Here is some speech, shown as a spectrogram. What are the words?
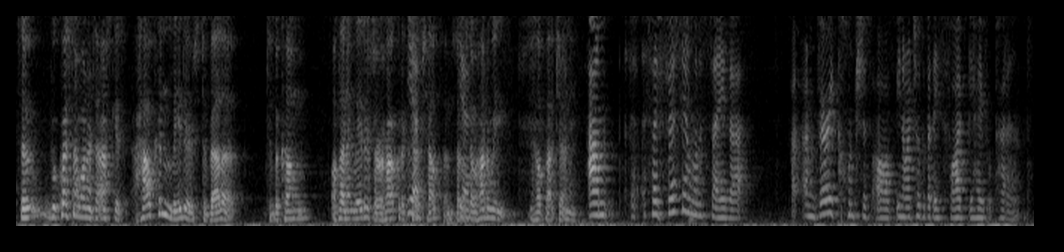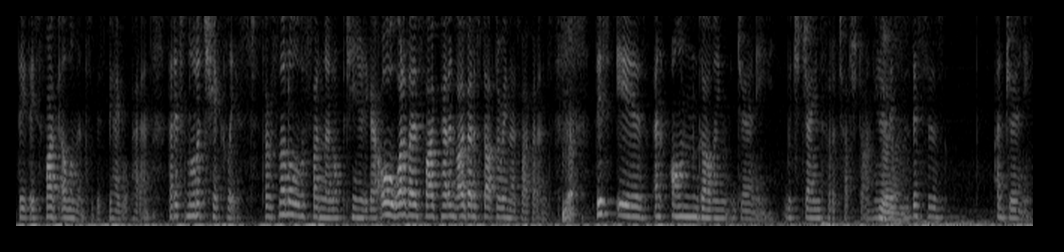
So the question I wanted to ask is, how can leaders develop to become authentic leaders, or how could a Yeah. coach help them? So Yeah. so how do we help that journey? Um, so firstly, I want to say that I'm very conscious of, you know, I talk about these five behavioral patterns, these five elements of this behavioral pattern, that it's not a checklist. So it's not all of a sudden an opportunity to go, oh, what are those five patterns? I better start doing those five patterns. Yeah. This is an ongoing journey, which Jane sort of touched on. You know, this is this is a journey.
